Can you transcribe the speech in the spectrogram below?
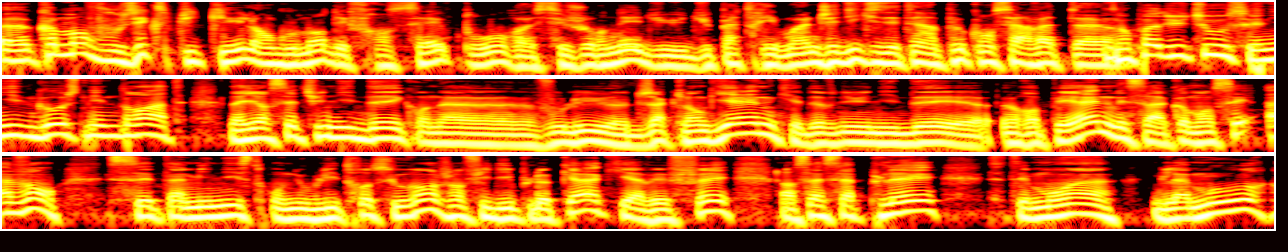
Euh, comment vous expliquez l'engouement des Français pour euh, ces Journées du, du patrimoine? J'ai dit qu'ils étaient un peu conservateurs. Non, pas du tout. C'est ni de gauche ni de droite. D'ailleurs, c'est une idée qu'on a voulu euh, Jack Languienne, qui est devenue une idée européenne, mais ça a commencé avant. C'est un ministre qu'on oublie trop souvent, Jean-Philippe Leca, qui avait fait. Alors ça s'appelait, c'était moins glamour,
